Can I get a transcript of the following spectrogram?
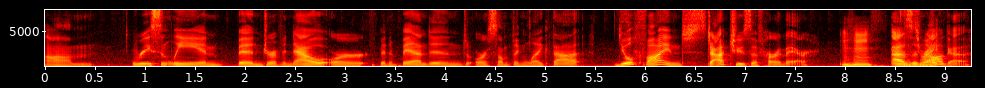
um, recently and been driven out or been abandoned or something like that, you'll find statues of her there Mm-hmm. as That's a right. Naga.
